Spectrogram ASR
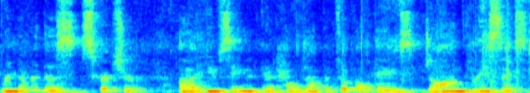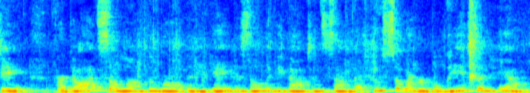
Remember this scripture. Uh, you've seen it held up at football games, John 3.16. For God so loved the world that he gave his only begotten Son, that whosoever believes in him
